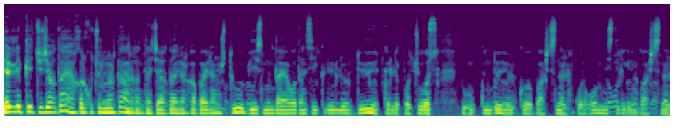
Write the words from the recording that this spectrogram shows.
белгилеп кетчү жагдай акыркы учурларда ар кандай жагдайларга байланыштуу биз мындай абадан секирүүлөрдү өткөрө элек болчубуз бүгүнкү күндө өлкө башчысынын коргоо министрлигинин башчысынын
